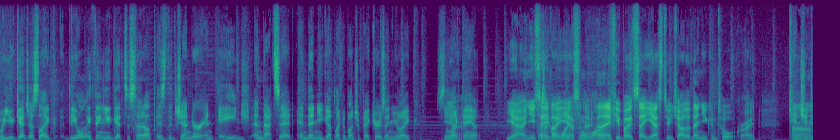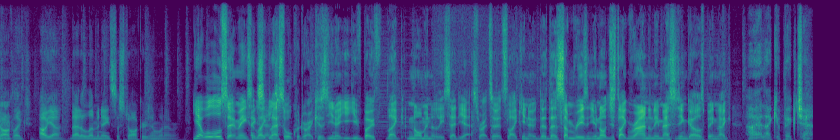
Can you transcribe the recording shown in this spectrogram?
But you get just like the only thing you get to set up is the gender and age, and that's it. And then you get like a bunch of pictures, and you're like selecting it. Yeah, and you Sounds say like a like, yes and no, wonderful and then life. if you both say yes to each other, then you can talk, right? Can't you Um, talk like, oh yeah, that eliminates the stalkers and whatever. Yeah, well, also it makes, it Makes like sense. less awkward, right? Because you know you, you've both like nominally said yes, right? So it's like you know there, there's some reason you're not just like randomly messaging girls being like, "Hi, I like your picture.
